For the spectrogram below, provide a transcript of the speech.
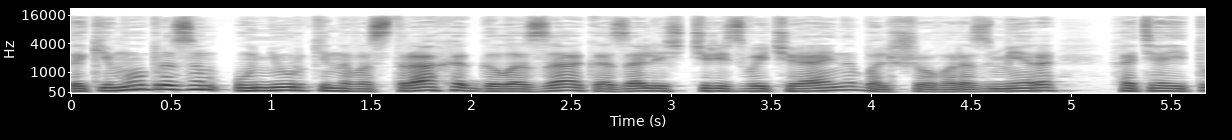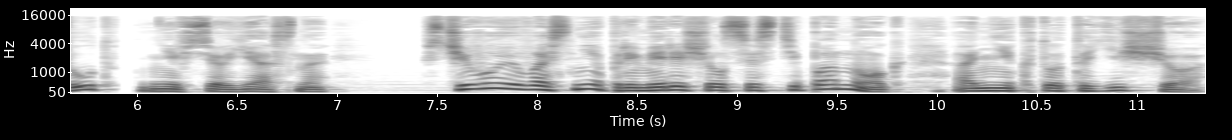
Таким образом, у Нюркиного страха глаза оказались чрезвычайно большого размера, хотя и тут не все ясно. С чего и во сне примерещился Степанок, а не кто-то еще?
